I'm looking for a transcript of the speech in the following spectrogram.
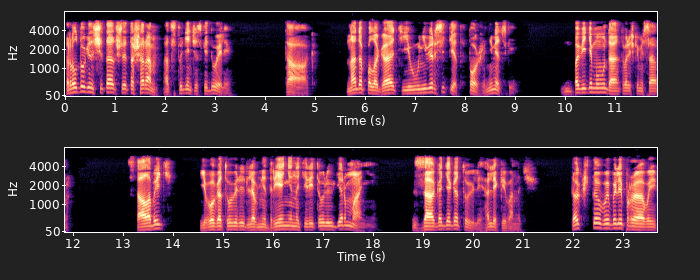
Ралдугин считает, что это шрам от студенческой дуэли. Так, надо полагать, и университет тоже немецкий. По-видимому, да, товарищ комиссар. Стало быть, его готовили для внедрения на территорию Германии. Загодя готовили, Олег Иванович. Так что вы были правы.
